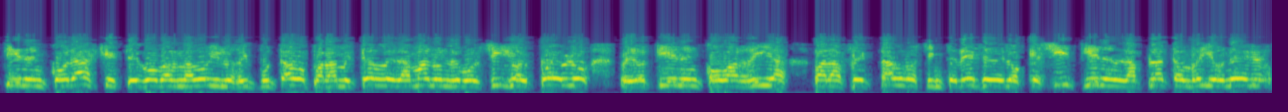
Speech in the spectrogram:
tienen coraje este gobernador y los diputados para meterle la mano en el bolsillo al pueblo, pero tienen cobardía para afectar los intereses de los que sí tienen la plata en Río Negro,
